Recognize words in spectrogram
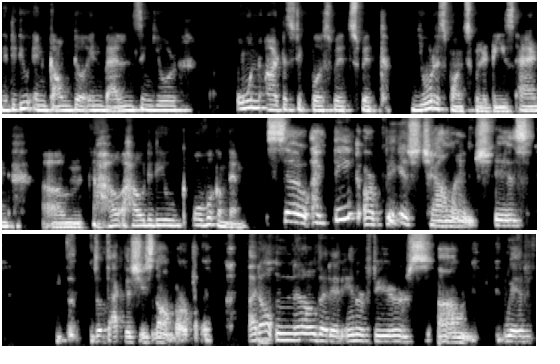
did you encounter in balancing your own artistic pursuits with your responsibilities, and um, how how did you overcome them? So I think our biggest challenge is the, the fact that she's nonverbal. I don't know that it interferes um, with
